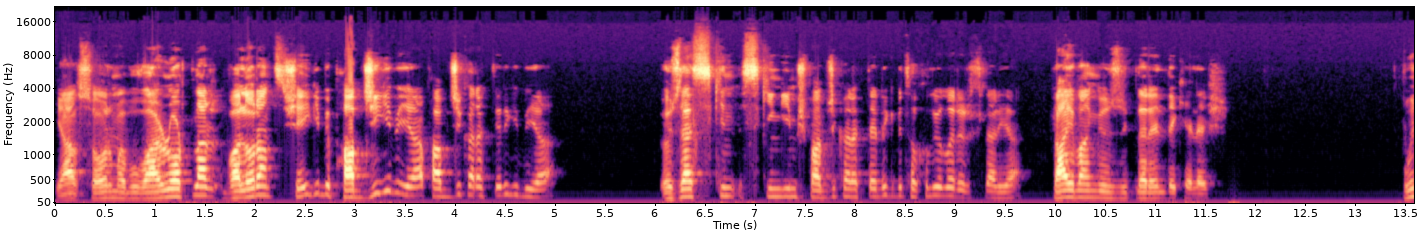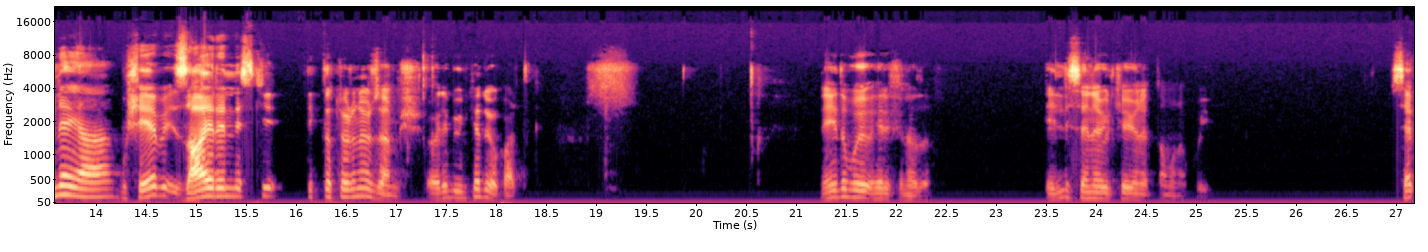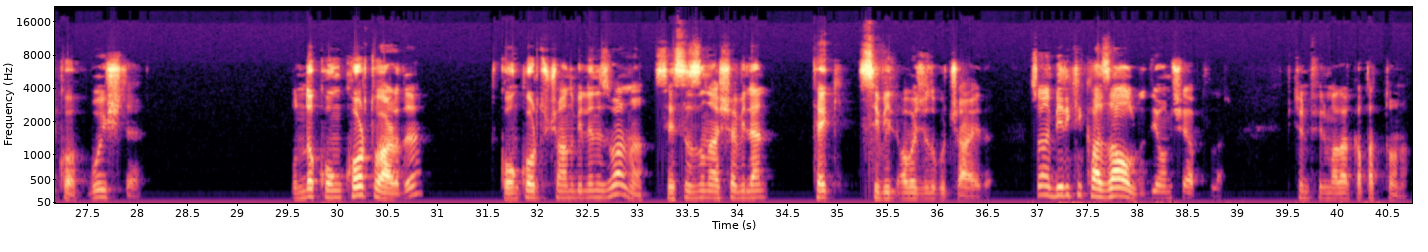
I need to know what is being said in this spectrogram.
Ya sorma bu Warlord'lar Valorant şey gibi PUBG gibi ya. PUBG karakteri gibi ya. Özel skin skin giymiş PUBG karakteri gibi takılıyorlar herifler ya. Ray-Ban gözlükler, elde keleş. Bu ne ya? Bu şeye bir Zahire'nin eski diktatörüne özenmiş. Öyle bir ülke de yok artık. Neydi bu herifin adı? 50 sene ülke yönetti amına koyayım. Seko bu işte. Bunda Concorde vardı. Concorde uçağını bileniz var mı? Ses hızını aşabilen tek sivil havacılık uçağıydı. Sonra bir iki kaza oldu diye onu şey yaptılar. Bütün firmalar kapattı onu.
